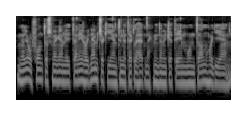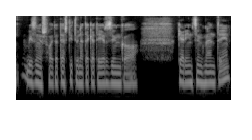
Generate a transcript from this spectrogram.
nagyon fontos megemlíteni, hogy nem csak ilyen tünetek lehetnek, mint amiket én mondtam, hogy ilyen bizonyos fajta testi tüneteket érzünk a gerincünk mentén,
